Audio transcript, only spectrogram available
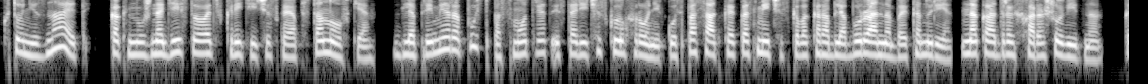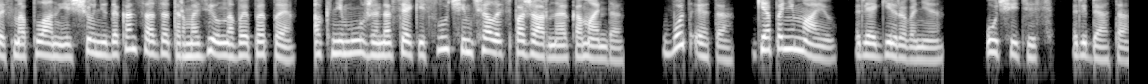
Кто не знает, как нужно действовать в критической обстановке. Для примера пусть посмотрят историческую хронику с посадкой космического корабля «Буран» на Байконуре. На кадрах хорошо видно, космоплан еще не до конца затормозил на ВПП, а к нему уже на всякий случай мчалась пожарная команда. Вот это, я понимаю, реагирование. Учитесь, ребята.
